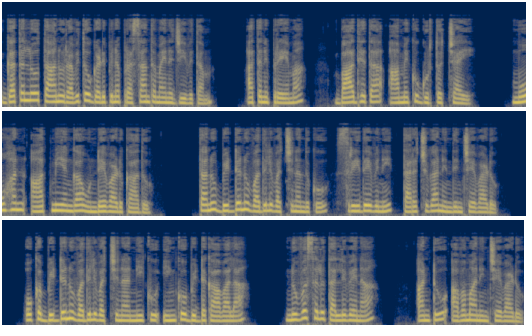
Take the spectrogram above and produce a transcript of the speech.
గతంలో తాను రవితో గడిపిన ప్రశాంతమైన జీవితం అతని ప్రేమ బాధ్యత ఆమెకు గుర్తొచ్చాయి. మోహన్ ఆత్మీయంగా ఉండేవాడు కాదు. తను బిడ్డను వదిలి వచ్చినందుకు శ్రీదేవిని తరచుగా నిందించేవాడు. ఒక బిడ్డను వదిలివచ్చిన నీకు ఇంకో బిడ్డ కావాలా? నువ్వసలు తల్లివేనా? అంటూ అవమానించేవాడు.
